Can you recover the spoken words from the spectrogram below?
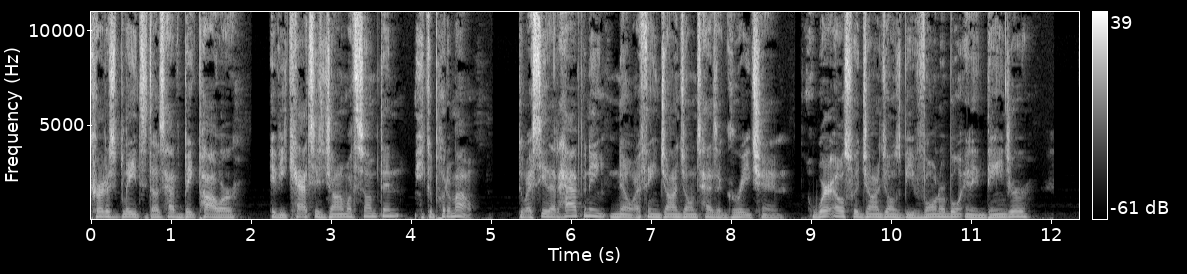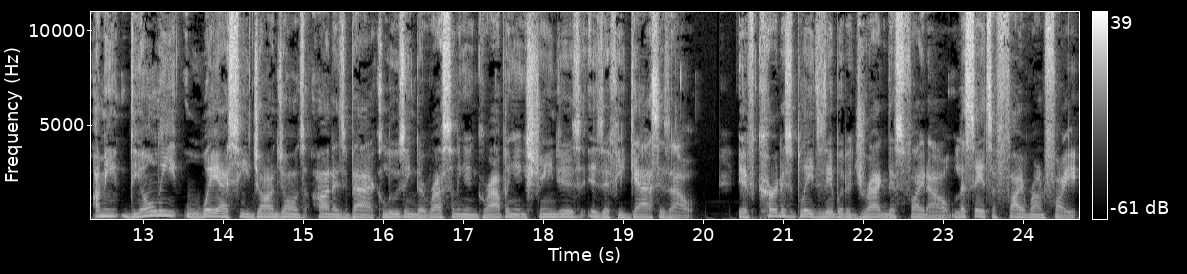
Curtis Blaydes does have big power. If he catches Jon with something, he could put him out. Do I see that happening? No, I think Jon Jones has a great chin. Where else would Jon Jones be vulnerable and in danger? I mean, the only way I see Jon Jones on his back losing the wrestling and grappling exchanges is if he gasses out. If Curtis Blaydes is able to drag this fight out, let's say it's a five round fight,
